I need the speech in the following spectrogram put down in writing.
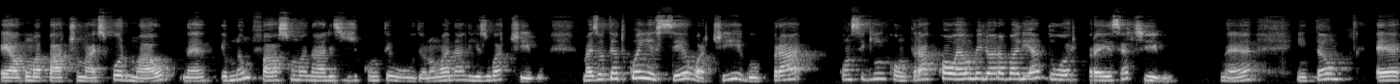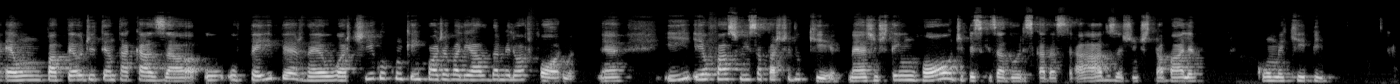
é, alguma parte mais formal, né? Eu não faço uma análise de conteúdo, eu não analiso o artigo, mas eu tento conhecer o artigo para conseguir encontrar qual é o melhor avaliador para esse artigo né? Então, é, é, um papel de tentar casar o, o paper, né, o artigo, com quem pode avaliá-lo da melhor forma, né? E eu faço isso a partir do quê? Né? A gente tem um rol de pesquisadores cadastrados, a gente trabalha com uma equipe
